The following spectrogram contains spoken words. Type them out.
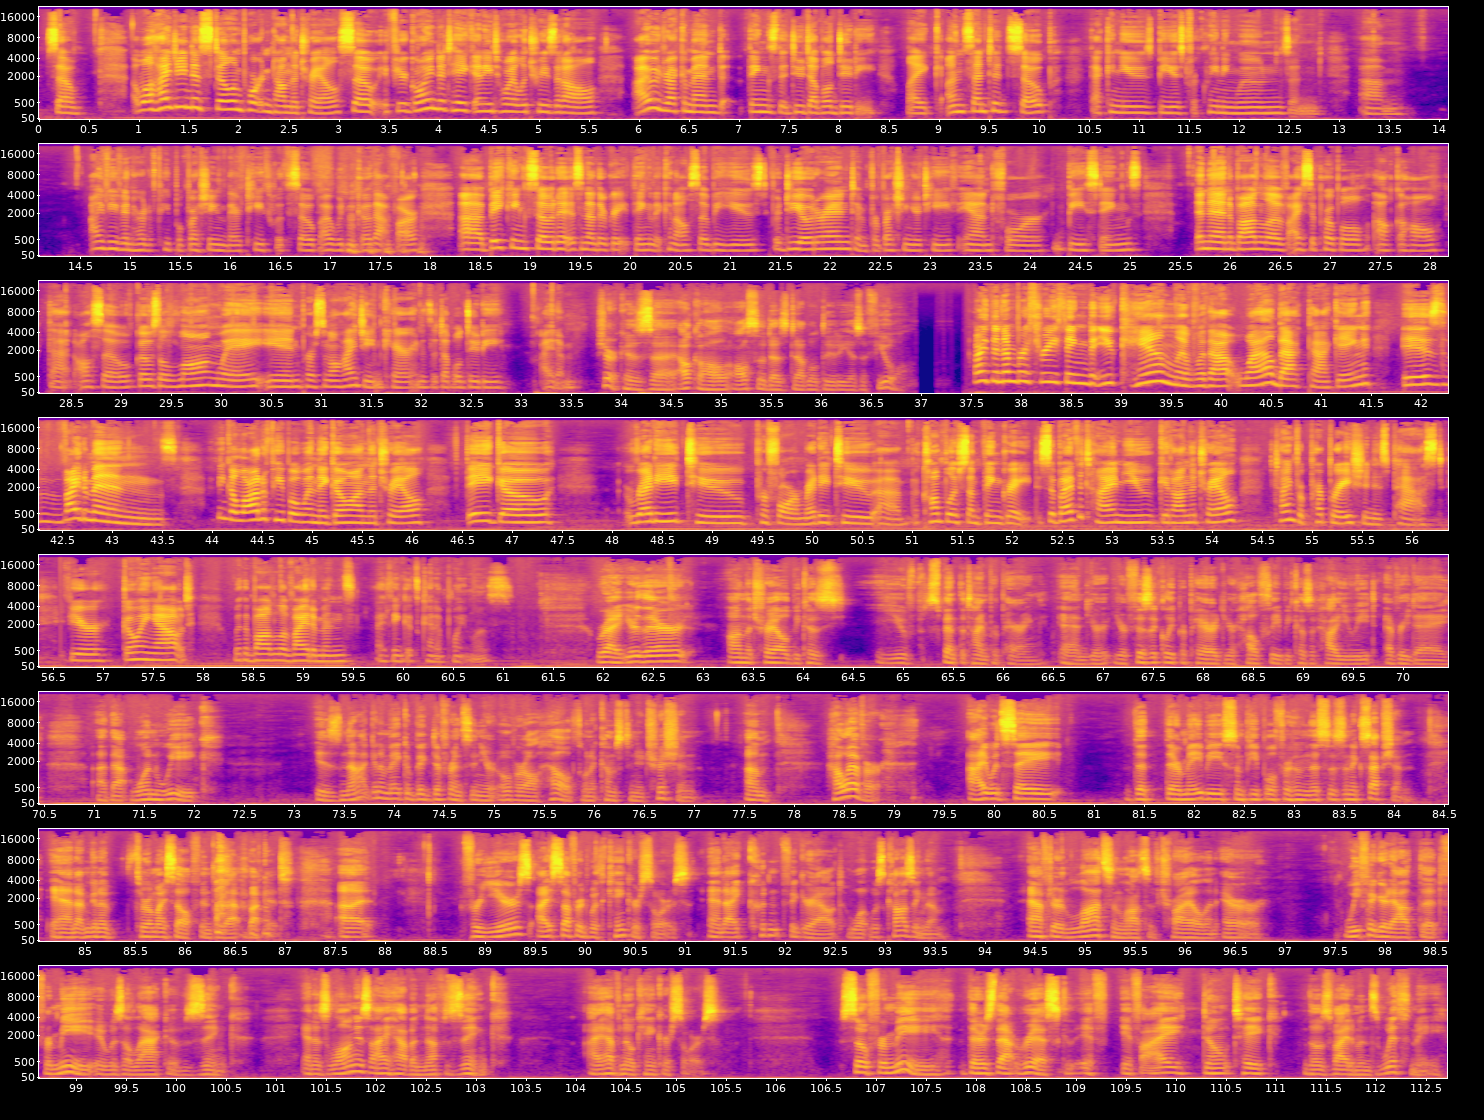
So, well, hygiene is still important on the trail. So, if you're going to take any toiletries at all, I would recommend things that do double duty, like unscented soap that can use be used for cleaning wounds and um, I've even heard of people brushing their teeth with soap. I wouldn't go that far. Uh, baking soda is another great thing that can also be used for deodorant and for brushing your teeth and for bee stings. And then a bottle of isopropyl alcohol that also goes a long way in personal hygiene care and is a double duty item. Sure, because uh, alcohol also does double duty as a fuel. All right, the number three thing that you can live without while backpacking is vitamins. I think a lot of people, when they go on the trail, they go ready to perform, ready to uh, accomplish something great. So by the time you get on the trail, time for preparation is past. If you're going out with a bottle of vitamins, I think it's kind of pointless. Right, you're there on the trail because you've spent the time preparing, and you're you're physically prepared. You're healthy because of how you eat every day. Uh, that one week is not going to make a big difference in your overall health when it comes to nutrition. Um, however, I would say that there may be some people for whom this is an exception, and I'm going to throw myself into that bucket. Uh, for years, I suffered with canker sores, and I couldn't figure out what was causing them. After lots and lots of trial and error, we figured out that for me, it was a lack of zinc. And as long as I have enough zinc, I have no canker sores. So for me, there's that risk if if I don't take those vitamins with me,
